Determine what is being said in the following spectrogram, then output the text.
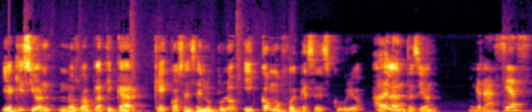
Y aquí Sion nos va a platicar qué cosa es el lúpulo y cómo fue que se descubrió. Adelante, Sion. Gracias.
